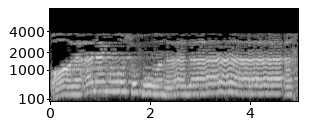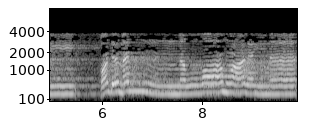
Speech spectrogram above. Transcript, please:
قال أنا يوسف وهذا أخي قد من الله علينا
